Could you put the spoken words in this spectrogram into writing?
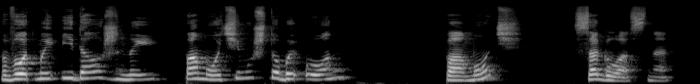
«Вот мы и должны помочь ему, чтобы он...» «Помочь? Согласна»,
